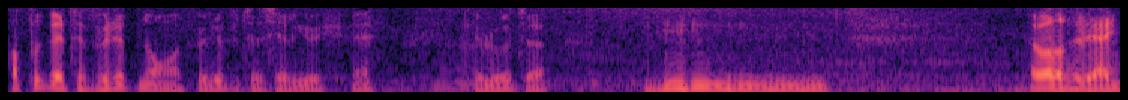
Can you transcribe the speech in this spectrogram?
Après, quand était Philippe, non, Philippe était sérieux. Quel autre. Hein. et voilà, c'est bien.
